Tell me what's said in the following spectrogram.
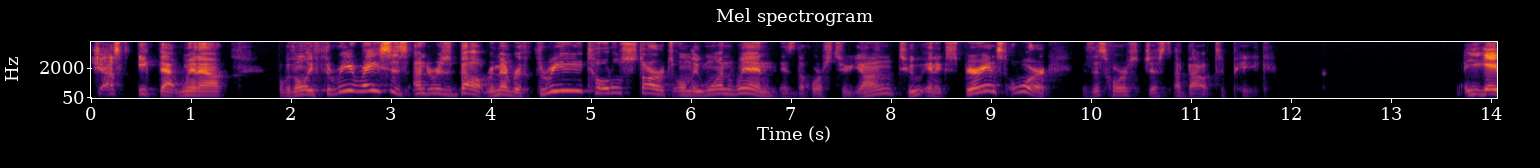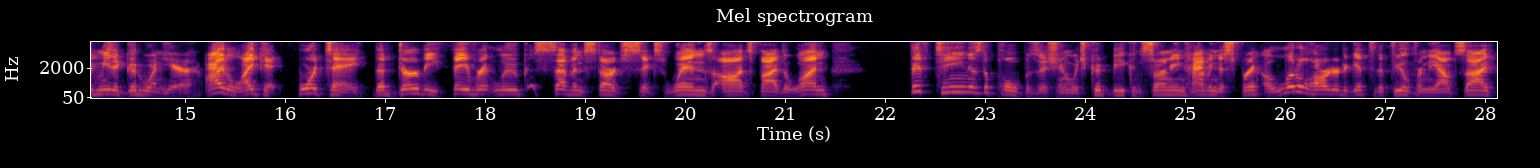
just eked that win out. But with only three races under his belt, remember, three total starts, only one win. Is the horse too young, too inexperienced, or is this horse just about to peak? You gave me the good one here. I like it. Forte, the Derby favorite, Luke, seven starts, six wins, odds five to one. 15 is the pole position, which could be concerning, having to sprint a little harder to get to the field from the outside.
